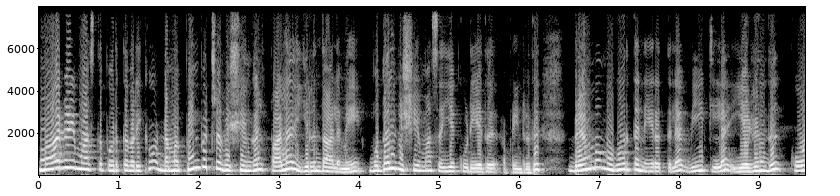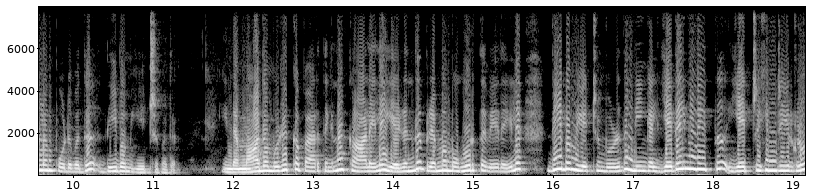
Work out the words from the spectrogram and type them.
மார்கழி மாசத்தை பொறுத்த வரைக்கும் நம்ம பின்பற்ற விஷயங்கள் பல இருந்தாலுமே முதல் விஷயமா செய்யக்கூடியது அப்படின்றது பிரம்ம முகூர்த்த நேரத்துல வீட்டுல எழுந்து கோலம் போடுவது தீபம் ஏற்றுவது. இந்த மாதம் முழுக்க பார்த்தீங்கன்னா காலையில எழுந்து பிரம்ம முகூர்த்த வேலையில தீபம் ஏற்றும் பொழுது நீங்கள் எதை நினைத்து ஏற்றுகின்றீர்களோ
